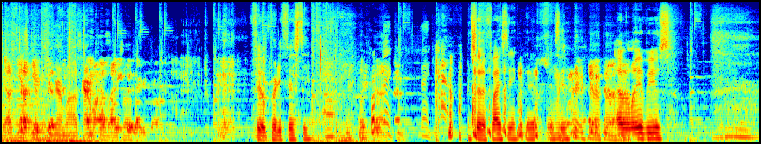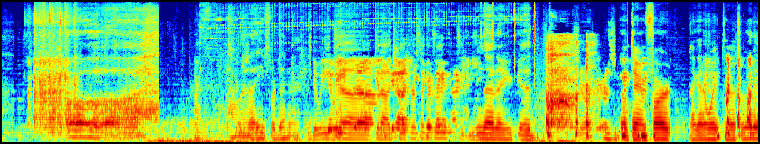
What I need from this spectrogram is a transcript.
Yeah, I'll just give two grandmas. How do you feel about yourself? Feel pretty fisty. Epic. Instead of feisty, get it? Fisty. Elderly abuse. Oh. What did I eat for dinner? Do we need to uh, get out of queue for a second, Zach? So you No, no, you're good. Sure. Just go up there and fart. I gotta wait till it's ready.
